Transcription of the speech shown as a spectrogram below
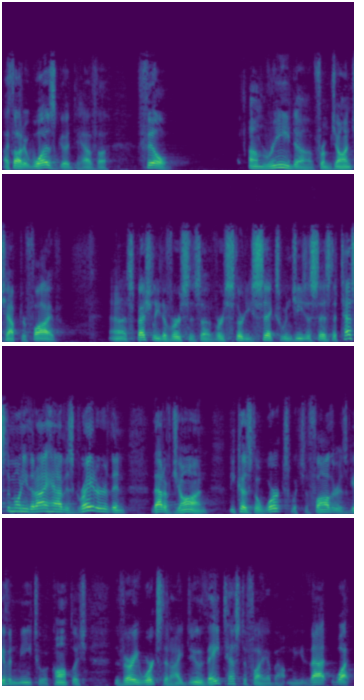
I thought it was good to have uh, Phil um, read uh, from John chapter 5. Uh, especially the verses, uh, verse 36, when Jesus says, The testimony that I have is greater than that of John, because the works which the Father has given me to accomplish, the very works that I do, they testify about me. That what?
